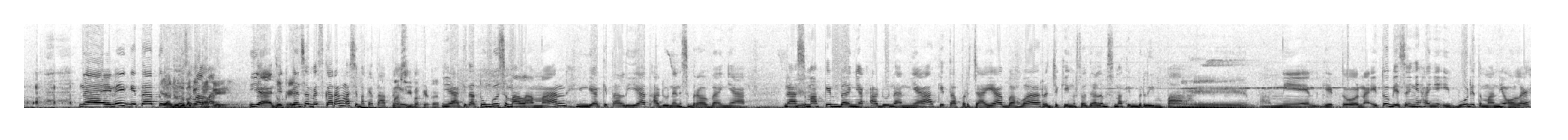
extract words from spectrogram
nah ini kita tunggu Yang dulu semalaman. tape? Iya, Oke. dan sampai sekarang masih pakai tape. Masih pakai tape. Ya, kita tunggu semalaman hingga kita lihat adonannya seberapa banyak. Nah, Oke. semakin banyak adonannya, kita percaya bahwa rezeki ngerso dalam semakin berlimpah. Amin. Amin gitu. Nah itu biasanya hanya ibu ditemani oleh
